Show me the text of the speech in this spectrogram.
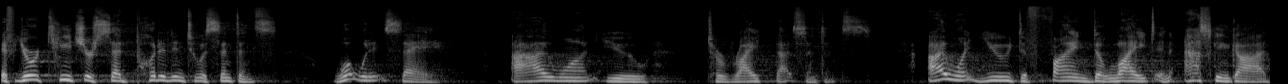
If your teacher said, put it into a sentence, what would it say? I want you to write that sentence. I want you to find delight in asking God,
